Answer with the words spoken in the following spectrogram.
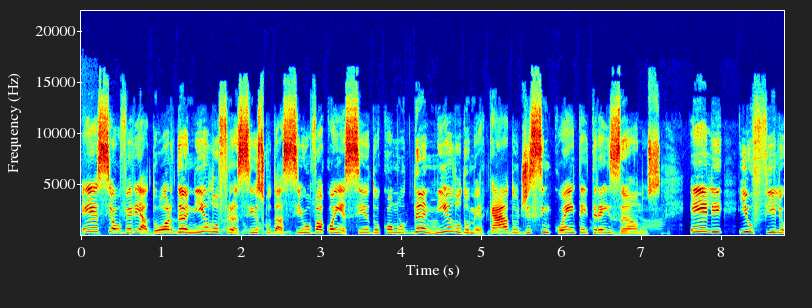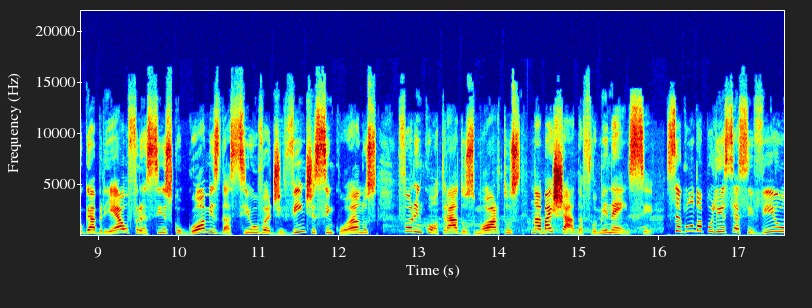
Esse é o vereador Danilo Francisco da Silva, conhecido como Danilo do Mercado, de 53 anos. Ele e o filho Gabriel Francisco Gomes da Silva, de 25 anos, foram encontrados mortos na Baixada Fluminense. Segundo a Polícia Civil,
